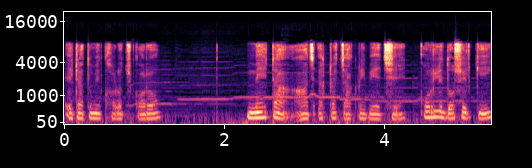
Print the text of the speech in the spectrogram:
এটা তুমি খরচ করো। মেয়েটা আজ একটা চাকরি পেয়েছে। করলে দোষের কি?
